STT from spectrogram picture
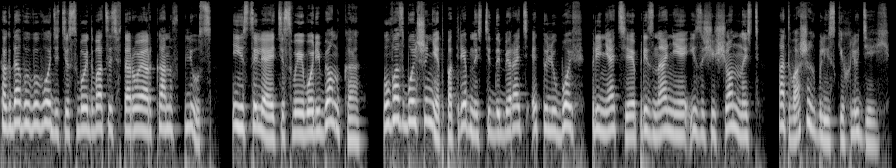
Когда вы выводите свой 22-й аркан в плюс и исцеляете своего ребенка, у вас больше нет потребности добирать эту любовь, принятие, признание и защищенность от ваших близких людей.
